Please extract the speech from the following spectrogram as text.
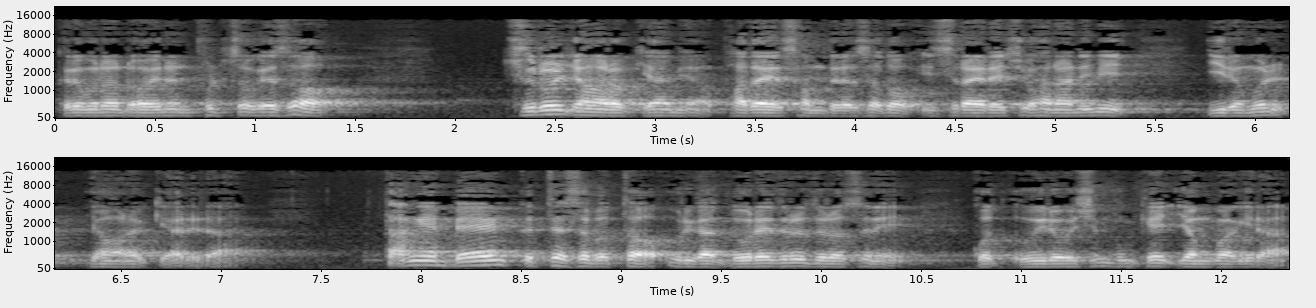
그러므로 너희는 불 속에서 주를 영화롭게 하며 바다의 섬들에서도 이스라엘의 주 하나님이 이름을 영화롭게 하리라. 땅의 맨 끝에서부터 우리가 노래들을 들었으니 곧 의로우신 분께 영광이라.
